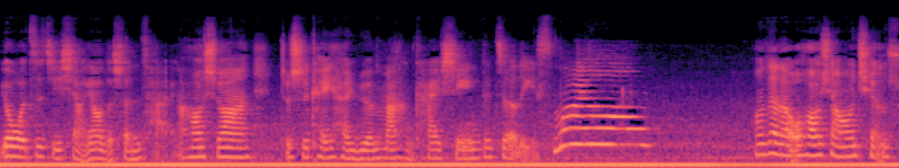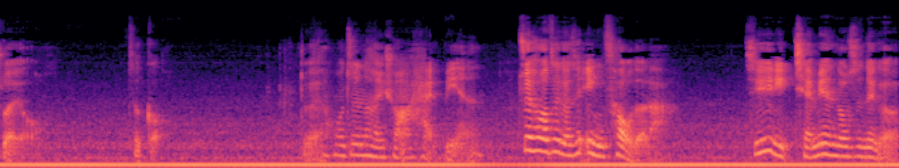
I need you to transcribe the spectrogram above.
有我自己想要的身材。然后希望就是可以很圆满、很开心在这里 smile。然后再来，我好想要潜水哦，这个，对我真的很喜欢海边。最后这个是硬凑的啦。其实前面都是那个，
